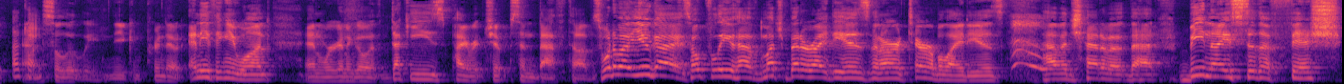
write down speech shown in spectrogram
cute. Okay. Absolutely. You can print out anything you want, and we're going to go with duckies, pirate ships, and bathtubs. What about you guys? Hopefully, you have much better ideas than our terrible ideas. have a chat about that. Be nice to the fish.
